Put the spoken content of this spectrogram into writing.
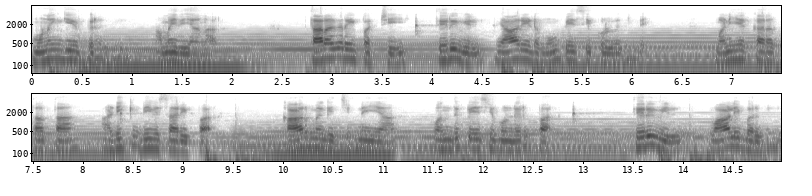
முணங்கிய பிறகு அமைதியானார். தரகரை பற்றி தெருவில் யாரிடமும் பேசிக்கொள்வதில்லை மணியக்கார தாத்தா அடிக்கடி விசாரிப்பார். கார்மக சின்னையா வந்து பேசி கொண்டிருப்பார். தெருவில் வாலிபர்கள்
